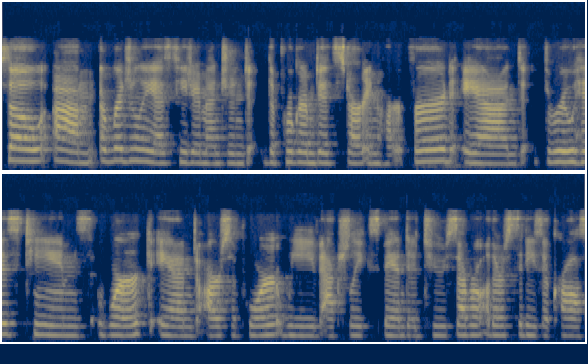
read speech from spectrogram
so, um, originally, as TJ mentioned, the program did start in Hartford, and through his team's work and our support, we've actually expanded to several other cities across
